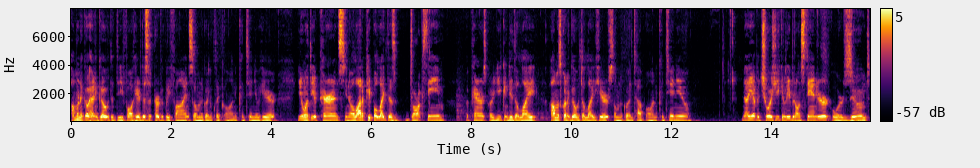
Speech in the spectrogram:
I'm gonna go ahead and go with the default here. This is perfectly fine, so I'm gonna go ahead and click on continue here. You want the appearance, you know, a lot of people like this dark theme appearance, or you can do the light. I'm just gonna go with the light here, so I'm gonna go ahead and tap on continue. Now you have a choice, you can leave it on standard or zoomed.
